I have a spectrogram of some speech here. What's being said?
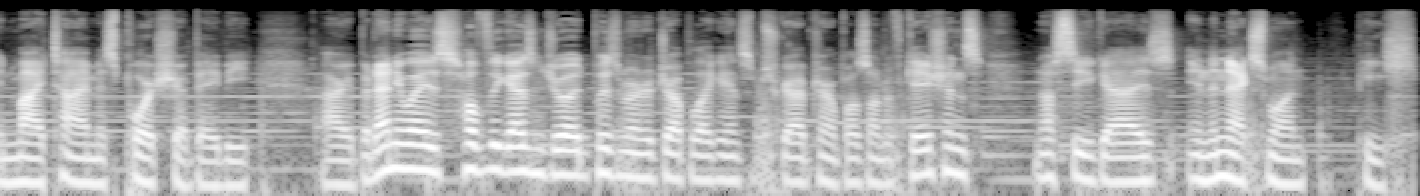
in my time as Portia, baby. Alright, but anyways, hopefully you guys enjoyed. Please remember to drop a like and subscribe, turn on post notifications. And I'll see you guys in the next one. Peace.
